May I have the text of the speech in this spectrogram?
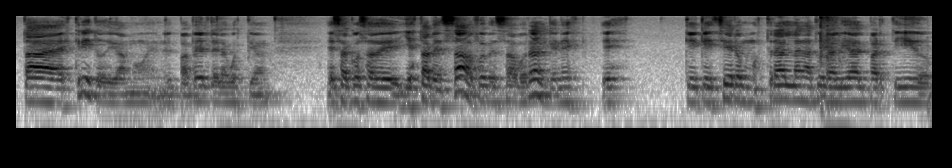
está escrito, digamos, en el papel de la cuestión. Esa cosa de, y está pensado, fue pensado por alguien, es, es que quisieron mostrar la naturalidad del partido,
